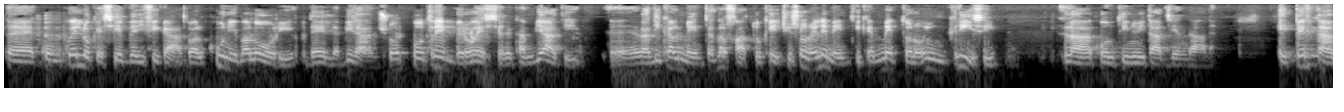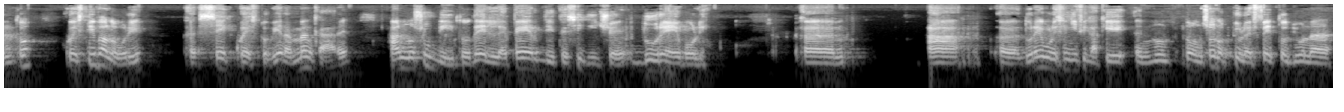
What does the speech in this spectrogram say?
eh, con quello che si è verificato, alcuni valori del bilancio potrebbero essere cambiati eh, radicalmente dal fatto che ci sono elementi che mettono in crisi la continuità aziendale e pertanto questi valori, eh, se questo viene a mancare, hanno subito delle perdite, si dice, durevoli. Eh, a eh, durevoli significa che eh, non, non, sono più l'effetto di una,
